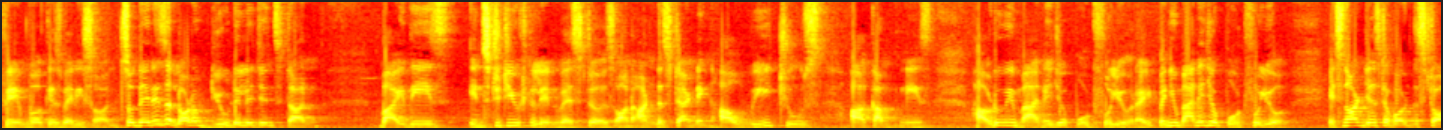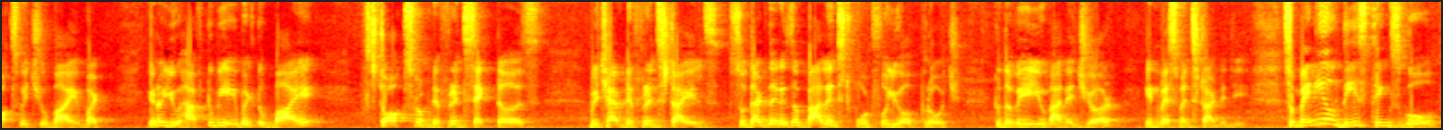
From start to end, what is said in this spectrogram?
framework is very solid. So there is a lot of due diligence done by these institutional investors on understanding how we choose our companies. How do we manage your portfolio right? When you manage your portfolio it's not just about the stocks which you buy but you know you have to be able to buy stocks from different sectors which have different styles so that there is a balanced portfolio approach to the way you manage your investment strategy. So many of these things go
